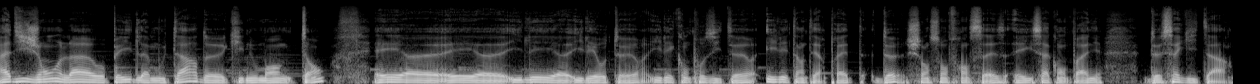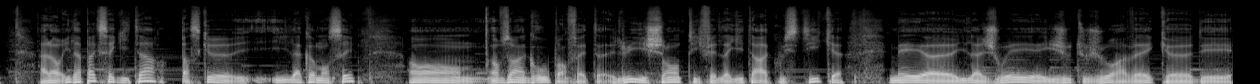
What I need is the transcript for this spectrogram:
à Dijon, là au pays de la moutarde, euh, qui nous manque tant. Et, euh, et, euh, il est, euh, il est auteur, il est compositeur, il est interprète de chansons françaises et il s'accompagne de sa guitare. Alors, il n'a pas que sa guitare parce que il a commencé en, en faisant un groupe en fait. Lui, il chante, il fait de la guitare acoustique, mais euh, il a joué et il joue toujours avec euh, des,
